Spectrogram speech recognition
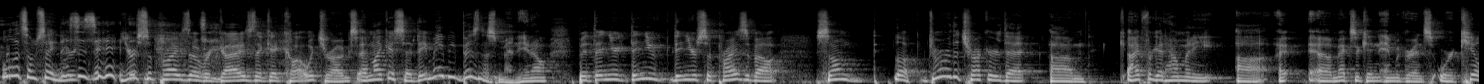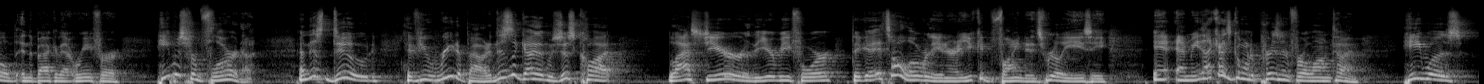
Well, that's what I'm saying. This you're, is it. You're surprised over guys that get caught with drugs, and like I said, they may be businessmen, you know. But then you're then you then you're surprised about some. Look, do you remember the trucker that um, I forget how many uh, uh, Mexican immigrants were killed in the back of that reefer? He was from Florida, and this dude, if you read about it, this is a guy that was just caught last year or the year before. They get, it's all over the internet. You can find it. It's really easy. And, I mean, that guy's going to prison for a long time. He was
